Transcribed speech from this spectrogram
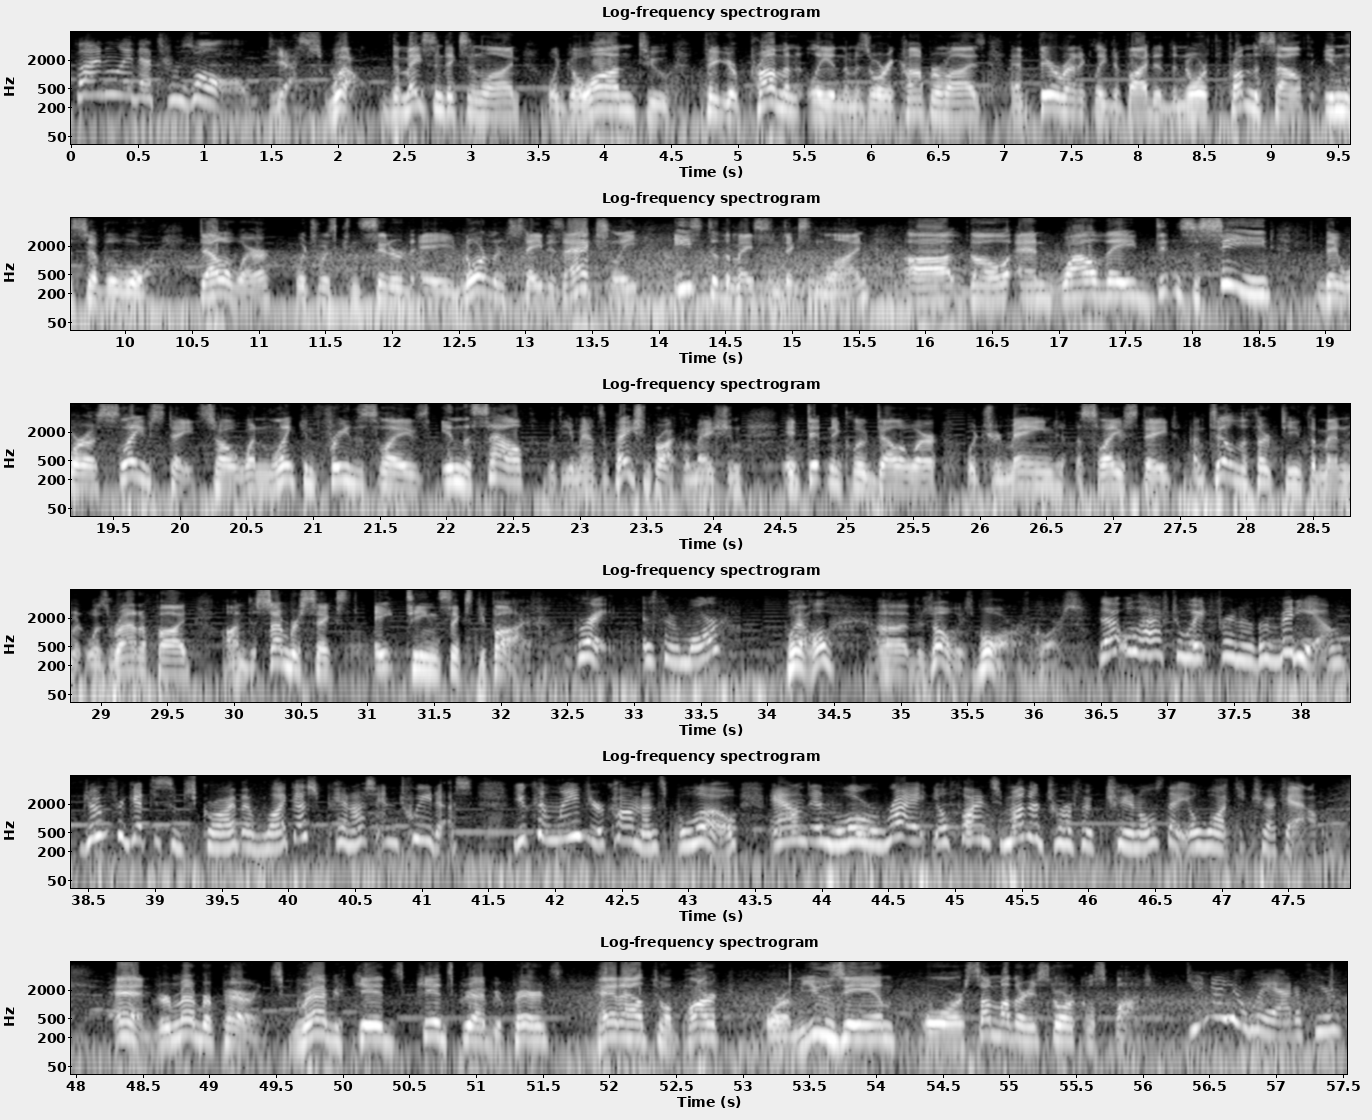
Finally, that's resolved. Yes. Well, the Mason-Dixon line would go on to figure prominently in the Missouri Compromise and theoretically divided the North from the South in the Civil War. Delaware, which was considered a northern state, is actually east of the Mason-Dixon line, uh, though, and while they didn't secede, they were a slave state, so when Lincoln freed the slaves in the South with the Emancipation Proclamation, it didn't include Delaware, which remained a slave state until the 13th Amendment was ratified on December 6, 1865. Great. Is there more? Well, uh, there's always more, of course. That will have to wait for another video. Don't forget to subscribe and like us, pin us, and tweet us. You can leave your comments below, and in the lower right, you'll find some other terrific channels that you'll want to check out. And remember, parents, grab your kids, kids grab your parents, head out to a park or a museum or some other historical spot. Do you know your way out of here?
